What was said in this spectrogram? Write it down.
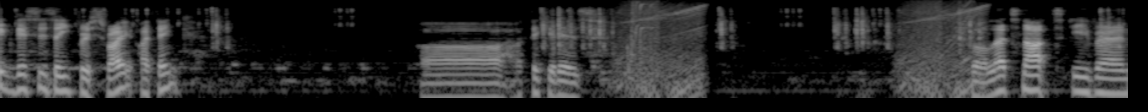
Think this is Ypres, right? I think. Uh, I think it is. So let's not even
